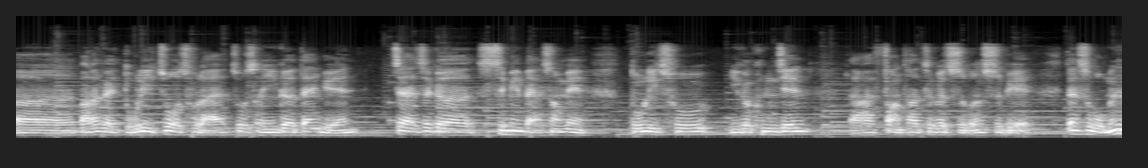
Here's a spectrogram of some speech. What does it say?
呃，把它给独立做出来，做成一个单元。在这个 C 面板上面独立出一个空间，然后放它这个指纹识别。但是我们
